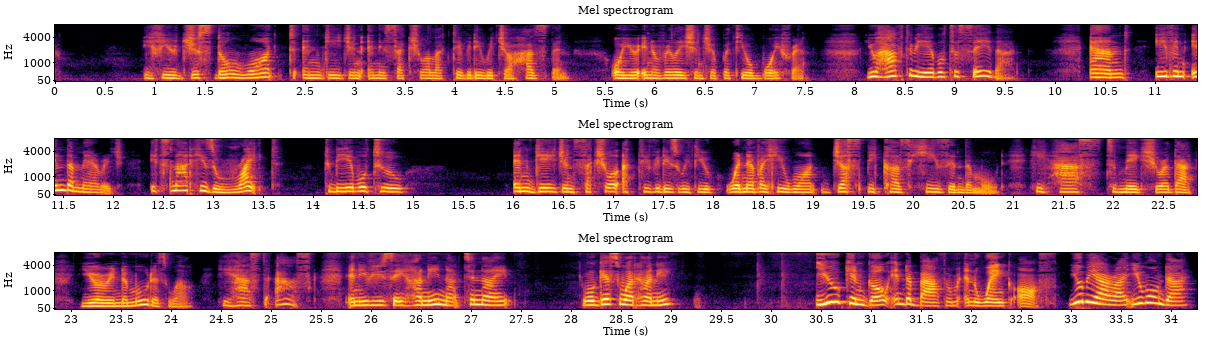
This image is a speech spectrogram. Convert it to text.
if you just don't want to engage in any sexual activity with your husband or you're in a relationship with your boyfriend, you have to be able to say that. And even in the marriage, it's not his right to be able to engage in sexual activities with you whenever he wants just because he's in the mood. He has to make sure that you're in the mood as well. He has to ask. And if you say, honey, not tonight, well, guess what, honey? You can go in the bathroom and wank off. You'll be all right. You won't die.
